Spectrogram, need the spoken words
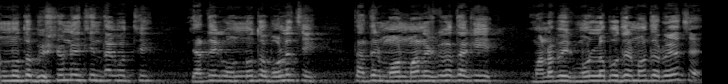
উন্নত বিশ্ব নিয়ে চিন্তা করছি, যাদেরকে উন্নত বলেছি, তাদের মন মানসিকতা কি মানবিক মূল্যবোধের মধ্যে রয়েছে।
